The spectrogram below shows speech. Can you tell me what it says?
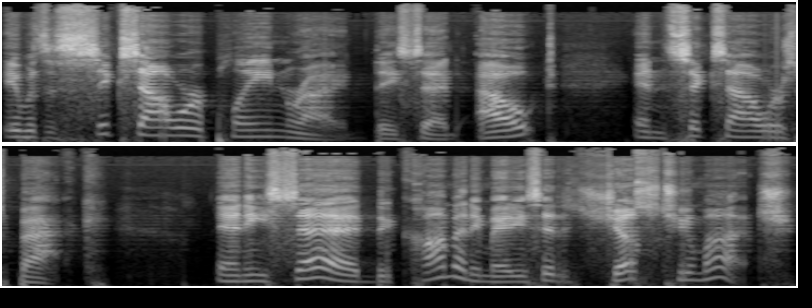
it was a six-hour plane ride. They said out and six hours back. And he said, the comment he made, he said, it's just too much.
